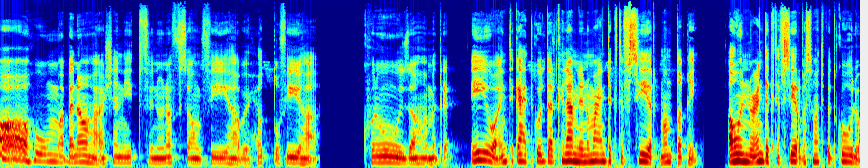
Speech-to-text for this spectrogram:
اوه هم بنوها عشان يدفنوا نفسهم فيها ويحطوا فيها كنوزهم مدري إيوه أنت قاعد تقول ده الكلام لأنه ما عندك تفسير منطقي. أو إنه عندك تفسير بس ما تبي تقوله.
